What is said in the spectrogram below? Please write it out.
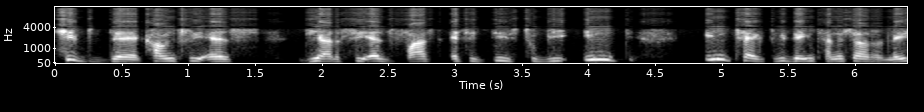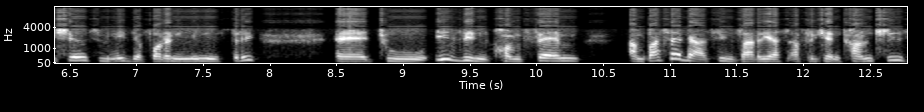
keeps the country as DRC as vast as it is to be in, intact with the international relations. We need the foreign ministry uh, to even confirm ambassadors in various African countries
